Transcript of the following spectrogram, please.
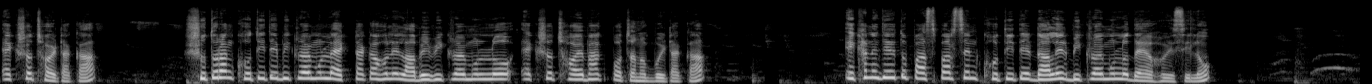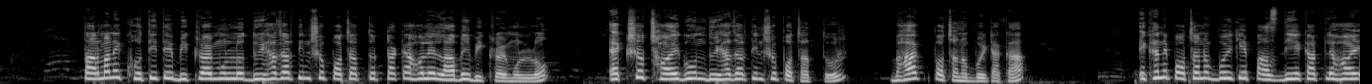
একশো ছয় টাকা। সুতরাং ক্ষতিতে বিক্রয় মূল্য এক টাকা হলে লাভে বিক্রয় মূল্য একশো ছয় ভাগ পঁচানব্বই টাকা। এখানে যেহেতু পাঁচ পার্সেন্ট ক্ষতিতে ডালের বিক্রয় মূল্য দেওয়া হয়েছিল, তার মানে ক্ষতিতে বিক্রয় মূল্য দুই হাজার তিনশো পঁচাত্তর টাকা হলে লাভে বিক্রয় মূল্য একশো ছয় গুণ দুই হাজার তিনশো পঁচাত্তর ভাগ পঁচানব্বই টাকা। এখানে পঁচানব্বইকে পাঁচ দিয়ে কাটলে হয়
